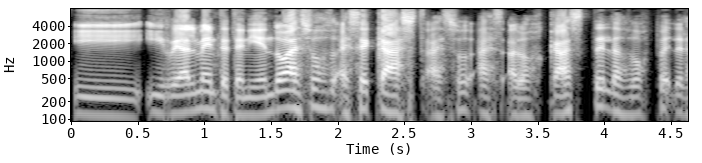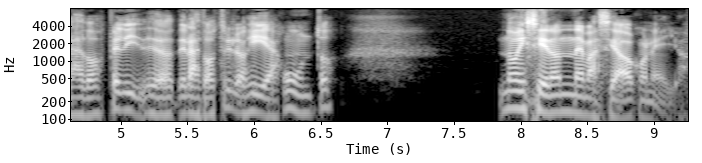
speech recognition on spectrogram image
Y, y realmente teniendo a esos, a ese cast, a esos, a, a los cast de las dos de las dos peli- de, de las dos trilogías juntos, no hicieron demasiado con ellos.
